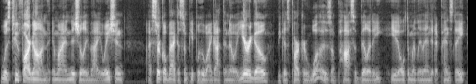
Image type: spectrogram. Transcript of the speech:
was too far gone in my initial evaluation. I circled back to some people who I got to know a year ago because Parker was a possibility. He ultimately landed at Penn State.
